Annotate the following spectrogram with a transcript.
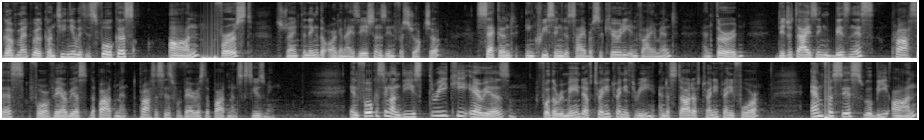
government will continue with its focus on first, strengthening the organization's infrastructure, second, increasing the cybersecurity environment, and third, digitizing business process for various department processes for various departments, excuse me. In focusing on these three key areas for the remainder of 2023 and the start of 2024, emphasis will be on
